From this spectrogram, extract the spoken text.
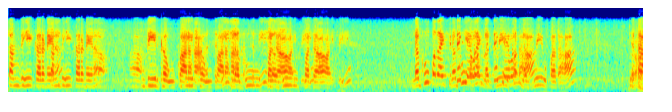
सन्धिः करणेन सन्धिः करणेन दीर्घ उकारः लघुपदा इति। लघुपद इत्युक्ते केवलं केवलं लघ्वी उपदा यथा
